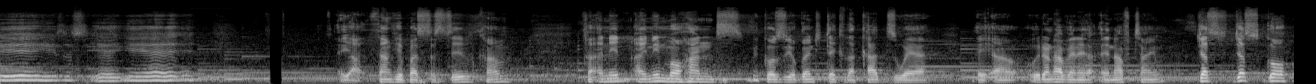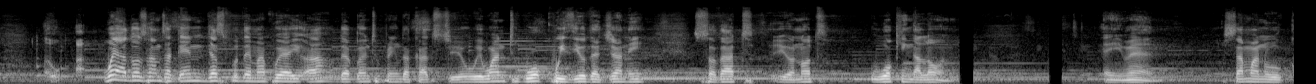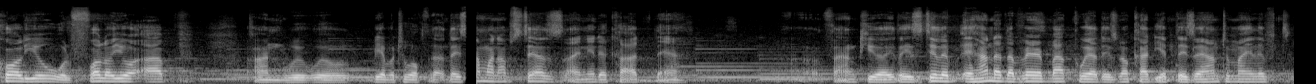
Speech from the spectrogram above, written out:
Jesus. Yeah, yeah. Yeah, thank you, Pastor Steve. Come. I need, I need more hands because you're going to take the cards where they. We don't have any, enough time. Just, just go. Uh, Where are those hands again? Just put them up where you are. They're going to bring the cards to you. We want to walk with you the journey so that you're not walking alone. Amen. Someone will call you, will follow you up, and we will be able to walk. There- There's someone upstairs. I need a card there. Uh, thank you. There's still a, a hand at the very back where there's no card yet. There's a hand to my left.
